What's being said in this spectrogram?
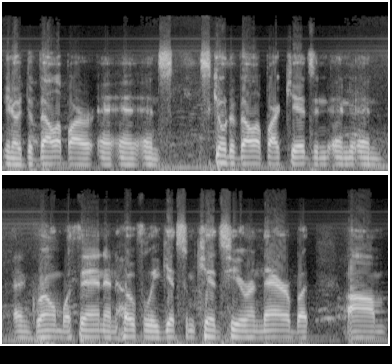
you know, develop our and, and, skill develop our kids and, and, and, and grow them within, and hopefully get some kids here and there. But um,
